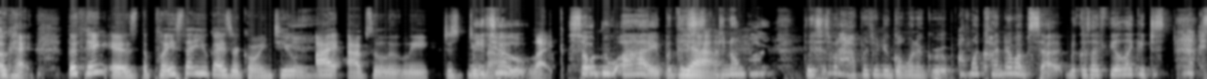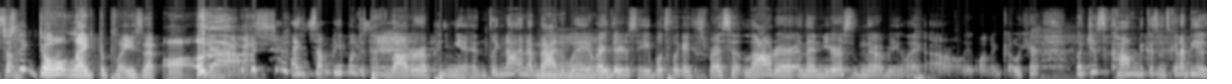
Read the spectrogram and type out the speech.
Okay. The thing is, the place that you guys are going to, Yeah. I absolutely just do Me not too. like. So do I. But this Yeah. is, you know what? This is what happens when you go in a group. I'm like kind of upset because I feel like it just I just like don't like the place at all. yeah. Just- And some people just have louder opinions, like not in a bad way, right? Mm. They're just able to like express it louder, and then you're sitting there being like, I don't really want to go here, but just come because it's gonna be a,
